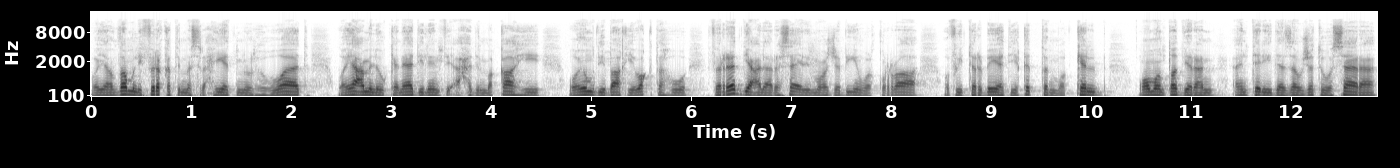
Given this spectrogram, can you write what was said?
وينضم لفرقة مسرحية من الهواة ويعمل كنادل في أحد المقاهي ويمضي باقي وقته في الرد على رسائل المعجبين والقراء وفي تربية قط وكلب ومنتظرا أن تلد زوجته سارة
